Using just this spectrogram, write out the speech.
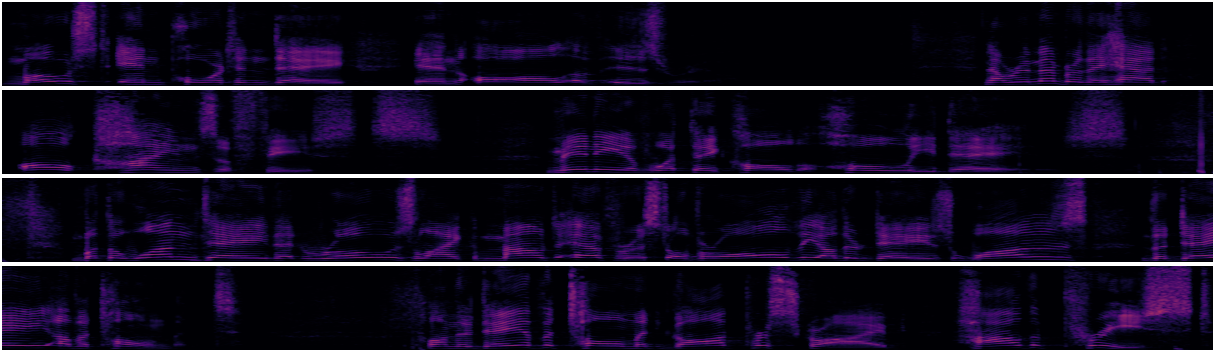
most important day in all of Israel. Now remember, they had all kinds of feasts, many of what they called holy days. But the one day that rose like Mount Everest over all the other days was the Day of Atonement. On the Day of Atonement, God prescribed how the priest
